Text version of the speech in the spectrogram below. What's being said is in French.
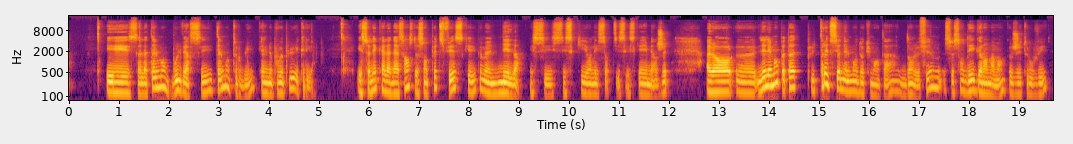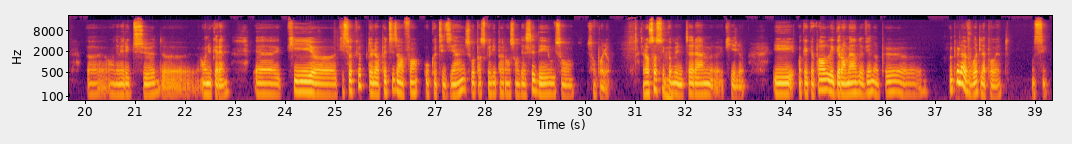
et ça l'a tellement bouleversée, tellement troublée qu'elle ne pouvait plus écrire. Et ce n'est qu'à la naissance de son petit-fils qu'il y a eu comme un élan. Et c'est ce qui en est sorti, c'est ce qui a émergé. Alors, euh, l'élément peut-être plus traditionnellement documentaire dans le film, ce sont des grands-mamans que j'ai trouvées euh, en Amérique du Sud, euh, en Ukraine, qui, qui s'occupent de leurs petits-enfants au quotidien, soit parce que les parents sont décédés ou ils sont, sont pas là. Alors ça, c'est mmh. comme une trame qui est là. Et en quelque part, les grands-mères deviennent un peu, euh, un peu la voix de la poète aussi.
